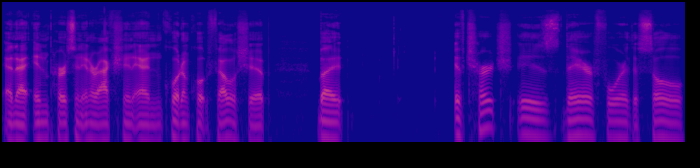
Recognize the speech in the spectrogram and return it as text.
and that in person interaction and quote unquote fellowship. But if church is there for the soul,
